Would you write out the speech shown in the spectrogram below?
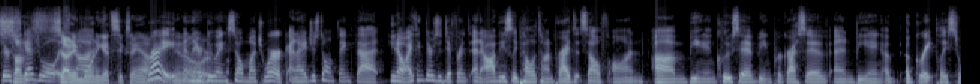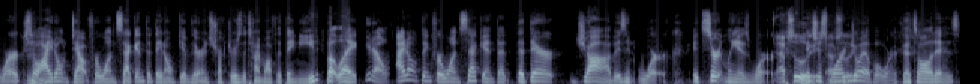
their Sun- schedule Saturday not, morning at six a.m. right you know, and they're or- doing so much work and i just don't think that you know i think there's a difference and obviously peloton prides itself on um, being inclusive being progressive and being a, a great place to work so Mm-hmm. i don't doubt for one second that they don't give their instructors the time off that they need. But like you know i don't think for one second that that their job isn't work it certainly is work Absolutely, it's just more enjoyable work that's all it is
